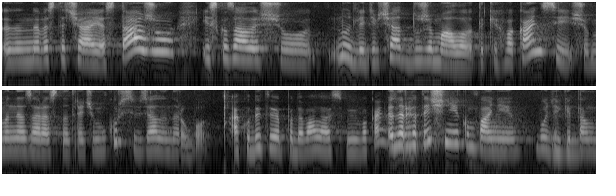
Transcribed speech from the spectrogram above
е, не вистачає стажу, і сказали, що ну, для дівчат дуже мало таких вакансій, щоб мене зараз на третьому курсі взяли на роботу. А куди ти подавала свою вакансію? Енергетичні компанії, будь-які там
